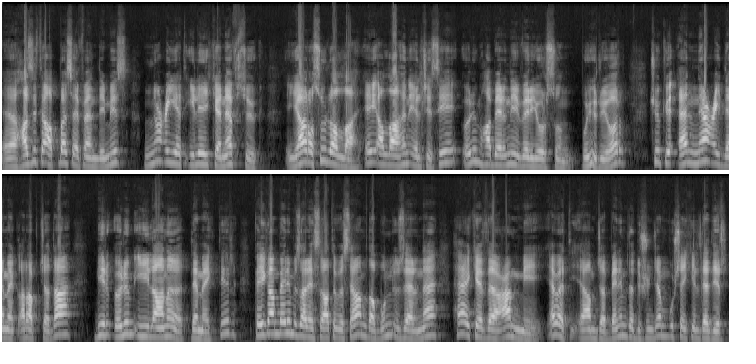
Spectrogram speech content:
e, Hazreti Abbas Efendimiz nu'iyet ileyke nefsük ya Resulallah ey Allah'ın elçisi ölüm haberini veriyorsun buyuruyor. Çünkü en ne'i demek Arapçada bir ölüm ilanı demektir. Peygamberimiz Aleyhisselatü Vesselam da bunun üzerine herkese ammi, evet amca benim de düşüncem bu şekildedir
